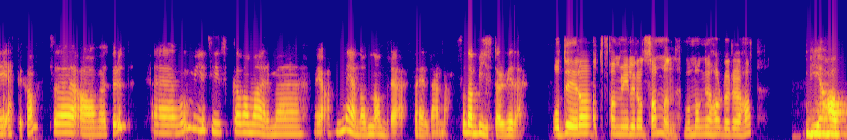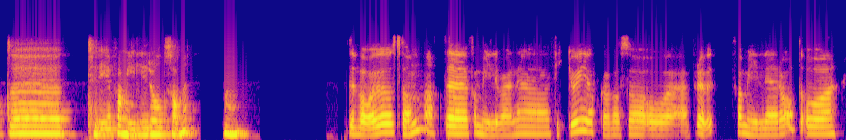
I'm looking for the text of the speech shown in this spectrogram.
i etterkant av et brudd. Hvor mye tid skal man være med ja, den ene og den andre forelderen. Da. Så da bistår vi det. Og dere har hatt familieråd sammen. Hvor mange har dere hatt? Vi har hatt uh, tre familieråd sammen. Mm. Det var jo sånn at uh, familievernet fikk jo i oppgave også å prøve ut familieråd. Og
